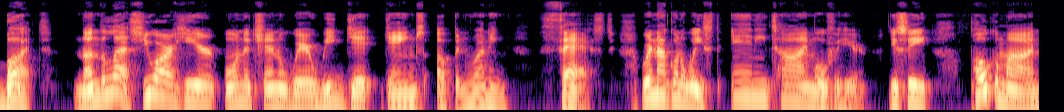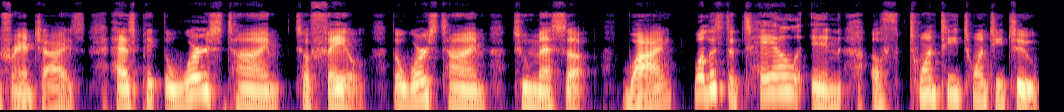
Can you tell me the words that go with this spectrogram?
But nonetheless, you are here on a channel where we get games up and running fast. We're not going to waste any time over here. You see, Pokemon franchise has picked the worst time to fail, the worst time to mess up. Why? Well, it's the tail end of 2022,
